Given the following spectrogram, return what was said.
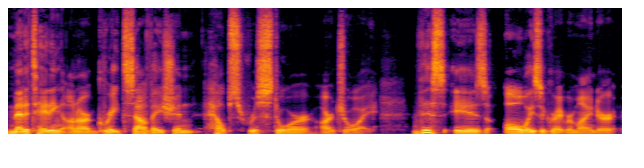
meditating on our great salvation helps restore our joy. This is always a great reminder,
